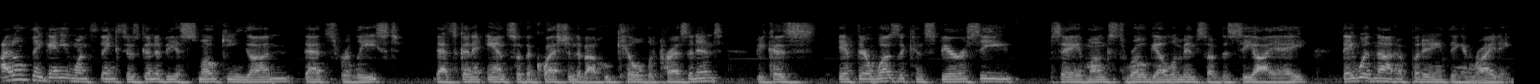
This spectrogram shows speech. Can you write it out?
I don't think anyone thinks there's going to be a smoking gun that's released that's going to answer the question about who killed the president. Because if there was a conspiracy, say, amongst rogue elements of the CIA, they would not have put anything in writing.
